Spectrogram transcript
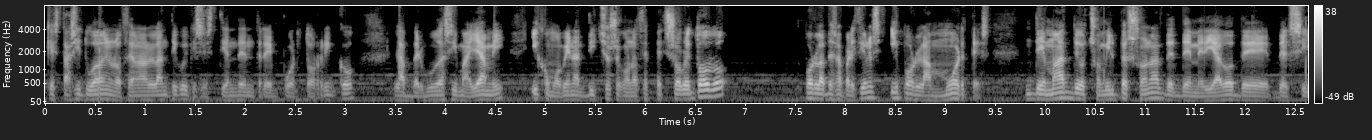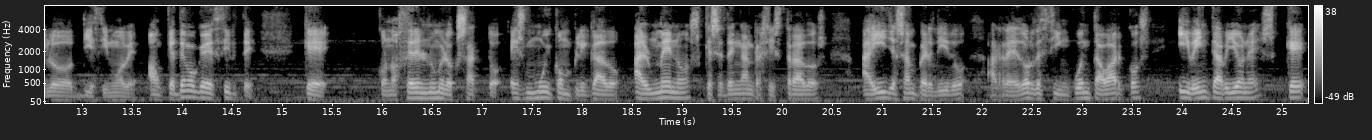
que está situado en el Océano Atlántico y que se extiende entre Puerto Rico, las Bermudas y Miami. Y como bien has dicho, se conoce sobre todo por las desapariciones y por las muertes de más de 8.000 personas desde mediados del siglo XIX. Aunque tengo que decirte que conocer el número exacto es muy complicado, al menos que se tengan registrados, ahí ya se han perdido alrededor de 50 barcos y 20 aviones que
